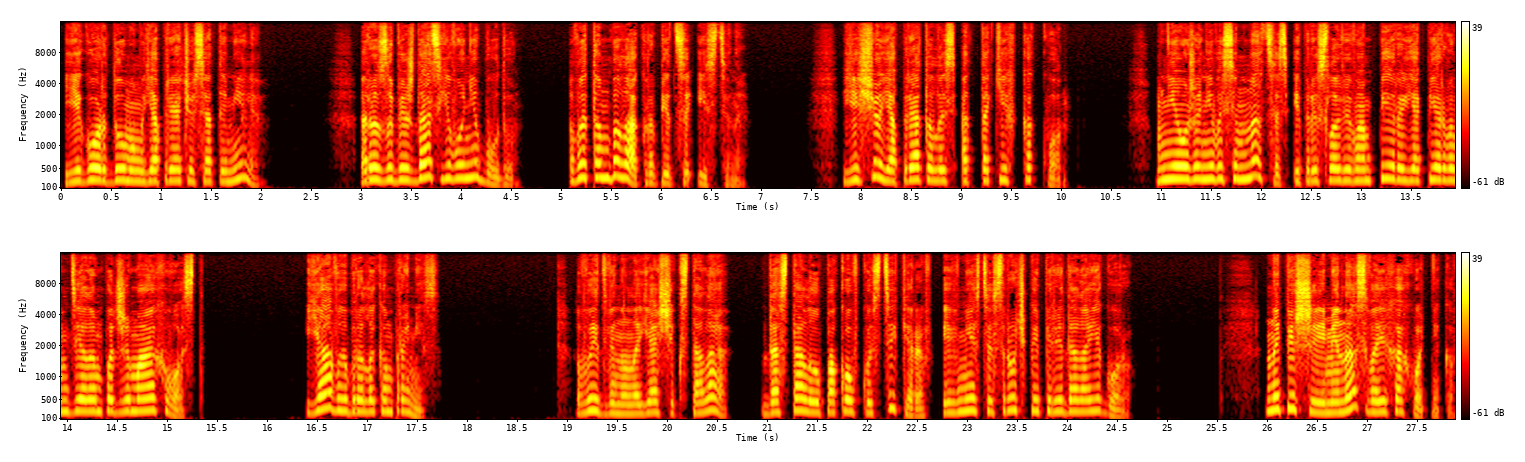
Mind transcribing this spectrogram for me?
Егор думал, я прячусь от Эмиля? Разубеждать его не буду. В этом была крупица истины. Еще я пряталась от таких, как он. Мне уже не восемнадцать, и при слове «вампиры» я первым делом поджимаю хвост. Я выбрала компромисс. Выдвинула ящик стола, достала упаковку стикеров и вместе с ручкой передала Егору. «Напиши имена своих охотников».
